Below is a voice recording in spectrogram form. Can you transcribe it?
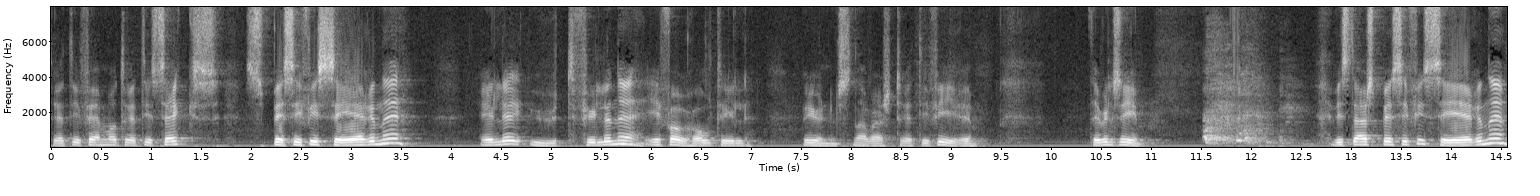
35 og 36 spesifiserende eller utfyllende i forhold til begynnelsen av vers 34. Det vil si Hvis det er spesifiserende,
